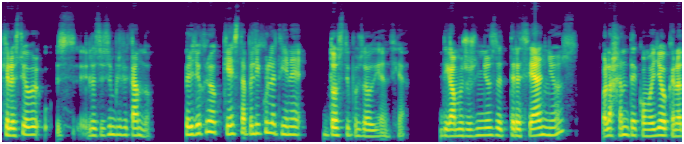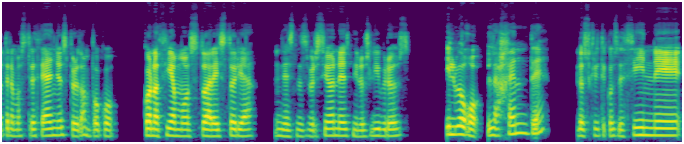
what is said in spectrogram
que lo estoy, lo estoy simplificando. Pero yo creo que esta película tiene dos tipos de audiencia. Digamos, los niños de 13 años, o la gente como yo, que no tenemos 13 años, pero tampoco conocíamos toda la historia, ni las versiones, ni los libros. Y luego la gente, los críticos de cine,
